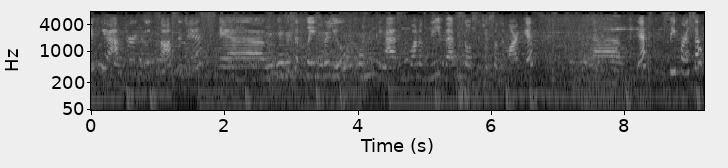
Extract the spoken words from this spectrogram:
if you're after good sausages, um, this is a place for you. It has one of the best sausages on the market. Um, yeah, see for yourself.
